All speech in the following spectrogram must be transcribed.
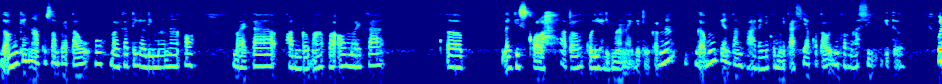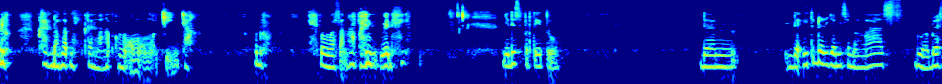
Nggak mungkin aku sampai tahu oh mereka tinggal di mana oh mereka fandom apa oh mereka uh, lagi sekolah atau kuliah di mana gitu. Karena nggak mungkin tanpa adanya komunikasi aku tahu informasi gitu. Waduh keren banget nih keren banget omong-omong cincang. Waduh eh, pembahasan apa ini gue nih? Jadi seperti itu. Dan itu dari jam 11 12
